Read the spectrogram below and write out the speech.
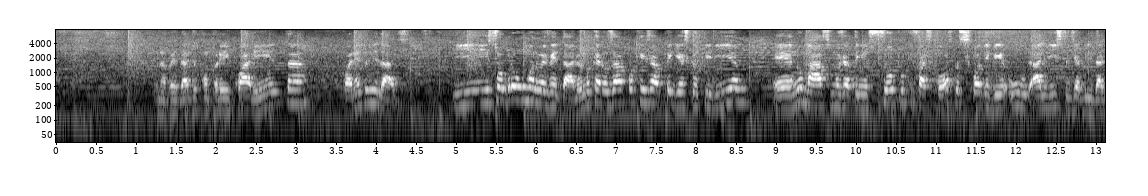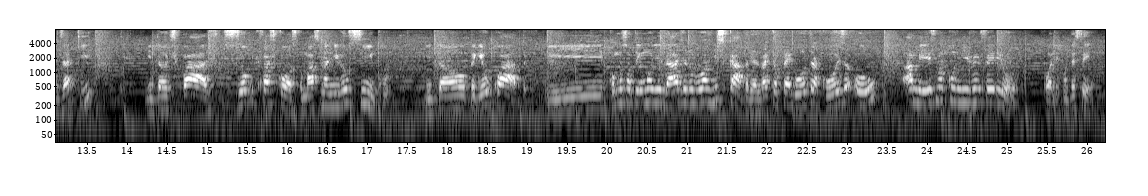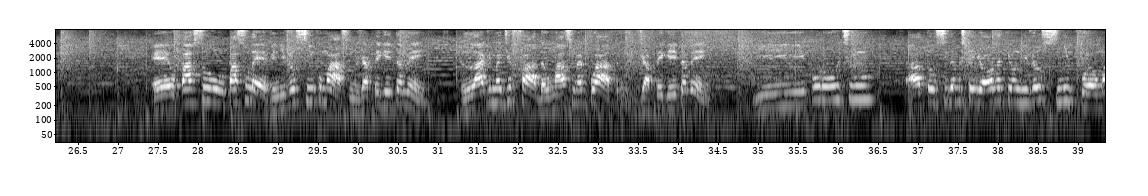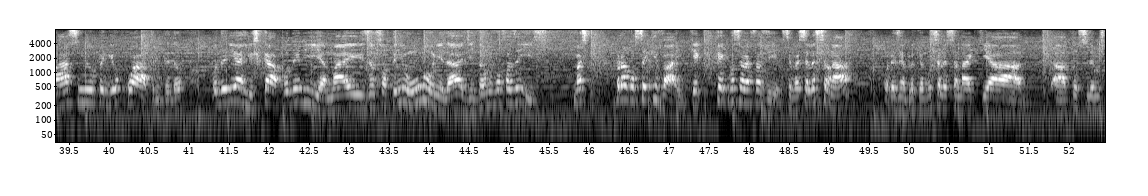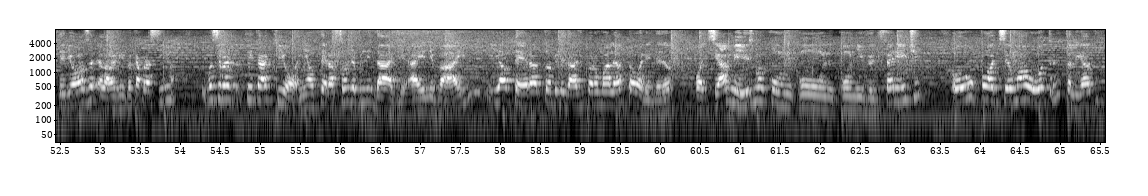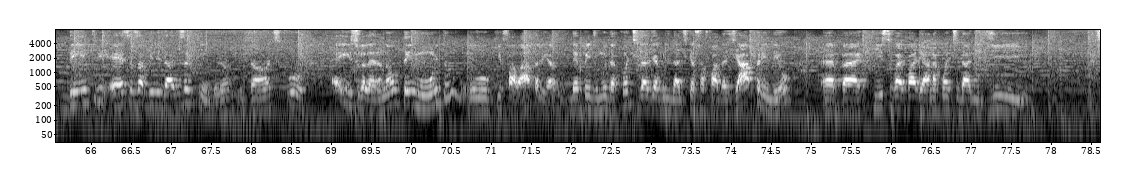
Na verdade eu comprei 40, 40 unidades. E sobrou uma no inventário. Eu não quero usar porque já peguei as que eu queria. É, no máximo eu já tenho sopro que faz cosca. Vocês podem ver a lista de habilidades aqui. Então, tipo, ah, sopro que faz cosca. O máximo é nível 5. Então eu peguei o 4. E como eu só tenho uma unidade, eu não vou arriscar, tá ligado? Vai que eu pego outra coisa ou a mesma com nível inferior. Pode acontecer. É, o passo, passo leve, nível 5 máximo, já peguei também. Lágrima de fada, o máximo é 4, já peguei também. E por último, a torcida misteriosa que é o nível 5, é o máximo eu peguei o 4, entendeu? Poderia arriscar? Poderia, mas eu só tenho uma unidade, então não vou fazer isso. Mas para você que vai, o que, que, que você vai fazer? Você vai selecionar, por exemplo, aqui eu vou selecionar aqui a, a torcida misteriosa, ela vai vir para cá para cima, e você vai clicar aqui ó, em alteração de habilidade, aí ele vai e altera a tua habilidade para uma aleatória, entendeu? Pode ser a mesma com, com, com um nível diferente, ou pode ser uma outra, tá ligado? Dentre essas habilidades aqui, entendeu? Então, tipo, é isso, galera. Não tem muito o que falar, tá ligado? Depende muito da quantidade de habilidades que a sua fada já aprendeu. É, para que isso vai variar na quantidade de.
